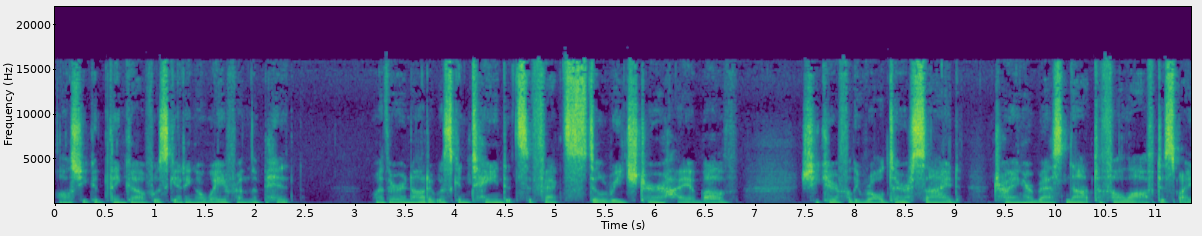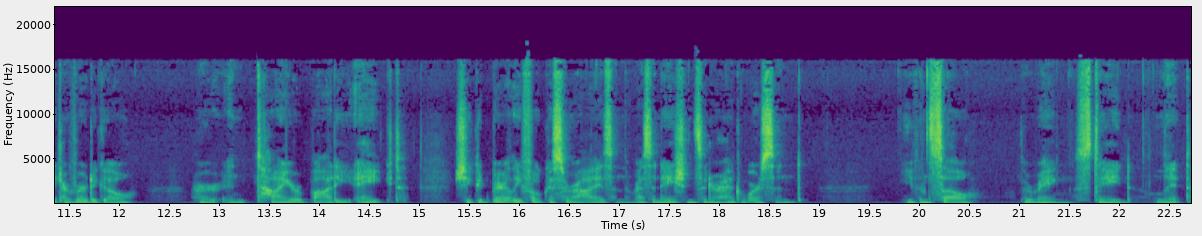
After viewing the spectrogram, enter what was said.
All she could think of was getting away from the pit. Whether or not it was contained, its effects still reached her high above. She carefully rolled to her side, trying her best not to fall off despite her vertigo. Her entire body ached. She could barely focus her eyes, and the resonations in her head worsened. Even so, the ring stayed lit.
